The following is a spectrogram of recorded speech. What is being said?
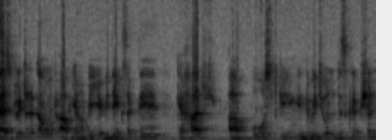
एज ट्विटर अकाउंट आप यहाँ पे ये भी देख सकते हैं कि हर आप पोस्ट की इंडिविजुअल डिस्क्रिप्शन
